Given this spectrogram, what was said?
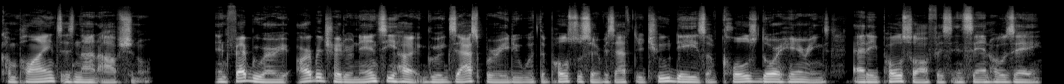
Compliance is not optional. In February, arbitrator Nancy Hutt grew exasperated with the Postal Service after two days of closed door hearings at a post office in San Jose.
